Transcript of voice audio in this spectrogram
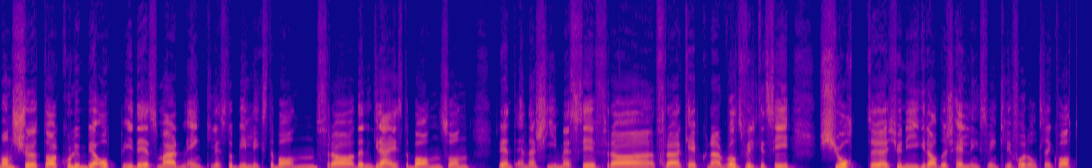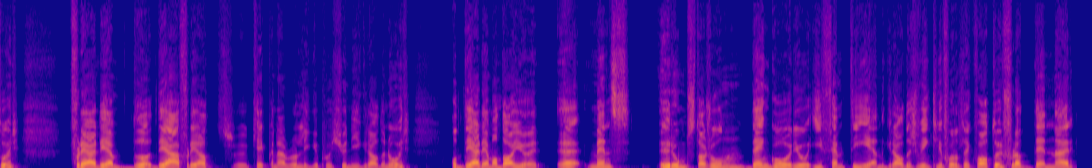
man skjøt da Colombia opp i det som er den enkleste og billigste banen, fra den greieste banen sånn rent energimessig fra, fra Cape Canaveral, hvilket si 28-29 graders hellingsvinkel i forhold til ekvator. For det er, det, det er fordi at Cape Canaveral ligger på 29 grader nord, og det er det man da gjør. Eh, mens romstasjonen, den går jo i 51 graders vinkel i forhold til ekvator, for at den er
